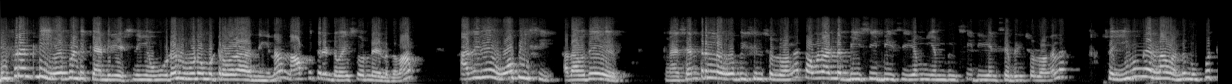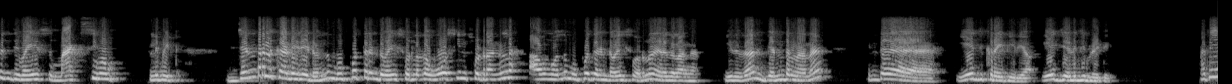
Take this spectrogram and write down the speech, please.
டிஃபரெண்ட்லி ஏபிள்டு கேண்டிடேட்ஸ் நீங்க உடல் ஊனமுற்றவராக இருந்தீங்கன்னா நாற்பத்தி ரெண்டு வயசு வரல எழுதலாம். அதுவே ஓபிசி அதாவது சென்ட்ரல்ல ஓபிசின்னு சொல்லுவாங்க தமிழ்நாட்டில் பிசி பிசிஎம் எம்பிசி டிஎன்சி அப்படின்னு சொல்லுவாங்கல்ல. ஸோ இவங்க எல்லாம் வந்து முப்பத்தஞ்சு வயசு மேக்ஸிமம் லிமிட் ஜென்ரல் கேண்டிடேட் வந்து முப்பத்தி ரெண்டு வயசு வரல ஓசின்னு சொல்றாங்கல்ல அவங்க வந்து முப்பத்தி ரெண்டு வயசு வரலாம் எழுதலாங்க. இதுதான் ஜென்ரலான இந்த ஏஜ் கிரைட்டீரியா ஏஜ் எலிஜிபிலிட்டி அதே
